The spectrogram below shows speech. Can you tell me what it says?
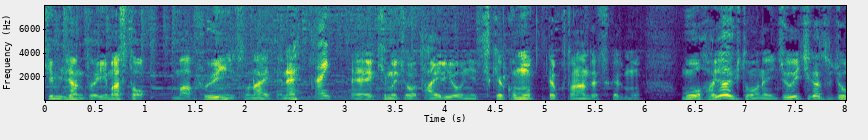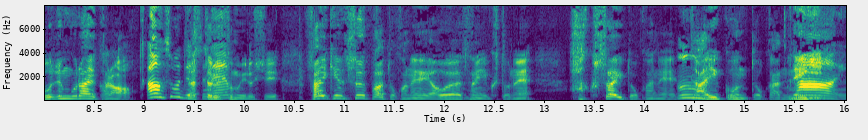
キムジャンと言いますと、まあ、冬に備えてね、はい。えーキムチを大量に漬け込むってことなんですけどももう早い人はね11月上旬ぐらいからあそうですね。やってる人もいるし、最近スーパーとかね八百屋さん行くとね白菜とかね、うん。大根とかネギ。はい。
